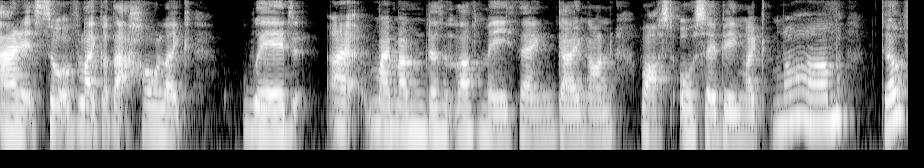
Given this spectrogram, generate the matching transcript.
and it's sort of like got that whole like weird I my mum doesn't love me thing going on whilst also being like, Mom, don't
